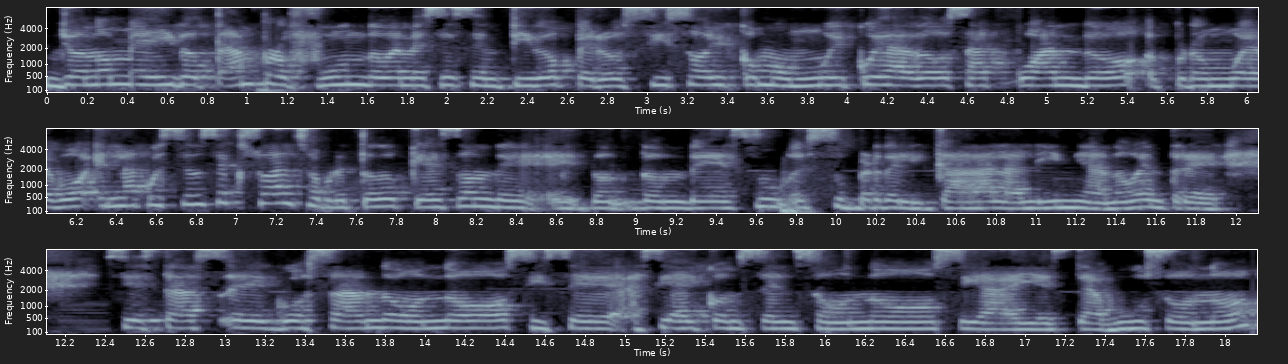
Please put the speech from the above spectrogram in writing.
yo no me he ido tan profundo en ese sentido, pero sí soy como muy cuidadosa cuando promuevo en la cuestión sexual, sobre todo que es donde, eh, donde es súper delicada la línea, ¿no? Entre si estás eh, gozando o no, si, se, si hay consenso o no, si hay este abuso o no,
